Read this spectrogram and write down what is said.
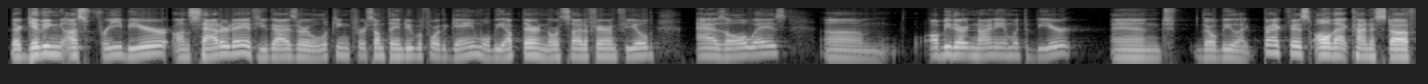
They're giving us free beer on Saturday. If you guys are looking for something to do before the game, we'll be up there, north side of Farrand Field, as always. Um, I'll be there at 9 a.m. with the beer, and there'll be like breakfast, all that kind of stuff.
